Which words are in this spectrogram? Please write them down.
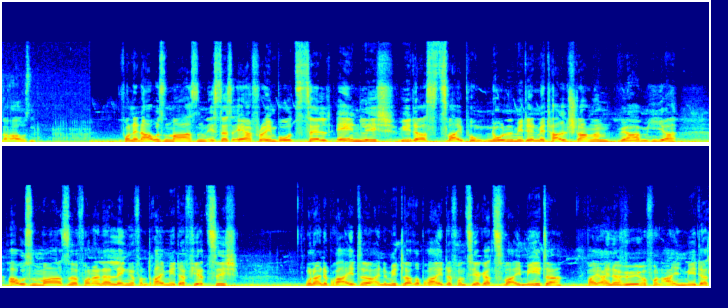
nach außen. Von den Außenmaßen ist das Airframe-Bootszelt ähnlich wie das 2.0 mit den Metallstangen. Wir haben hier Außenmaße von einer Länge von 3,40 Meter und eine Breite, eine mittlere Breite von ca. 2 Meter bei einer Höhe von 1,10 Meter.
